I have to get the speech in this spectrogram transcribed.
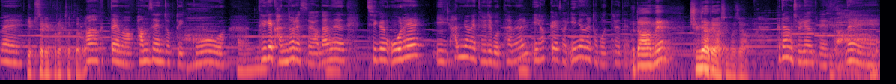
네. 입술이 부르트도록. 아 그때 막 밤새는 적도 있고 어. 되게 간절했어요. 나는 지금 올해 이 한 명에 들지 못하면 음. 이 학교에서 2년을 더 버텨야 돼. 그 다음에 줄리아드 가신 거죠? 그 다음 줄리어드에서. 이야. 네.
